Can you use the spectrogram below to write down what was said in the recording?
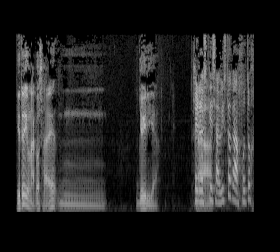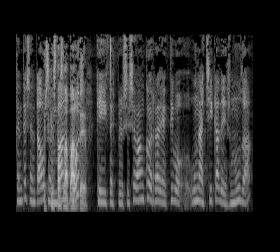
Yo te digo una cosa, eh, mm, yo iría. O Pero sea, es que se ha visto cada foto gente sentados es que en esta es la bancos parte- que dices, pero si ese banco es radiactivo, una chica desnuda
